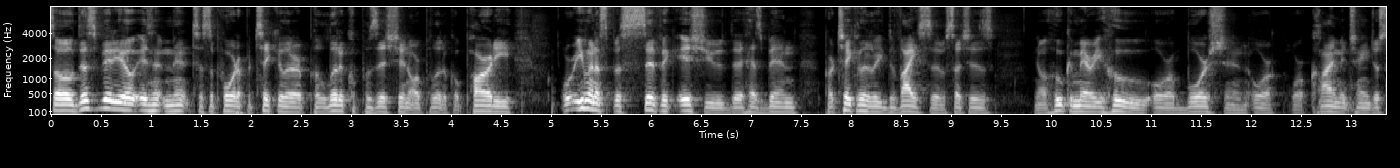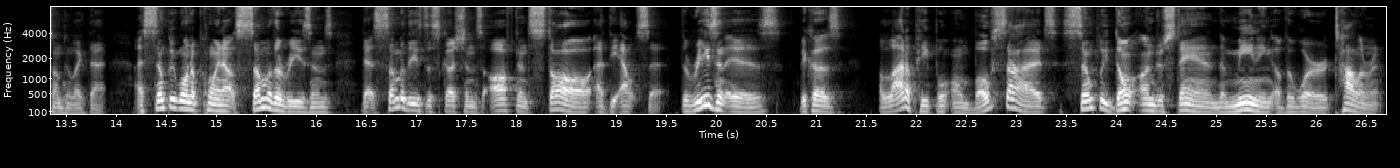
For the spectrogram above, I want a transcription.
So this video isn't meant to support a particular political position or political party or even a specific issue that has been particularly divisive such as you know who can marry who or abortion or or climate change or something like that. I simply want to point out some of the reasons that some of these discussions often stall at the outset. The reason is because a lot of people on both sides simply don't understand the meaning of the word tolerant.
